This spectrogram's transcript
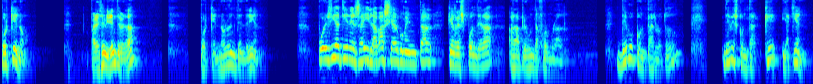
¿Por qué no? Parece evidente, ¿verdad? Porque no lo entenderían. Pues ya tienes ahí la base argumental que responderá a la pregunta formulada. ¿Debo contarlo todo? Debes contar qué y a quién.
